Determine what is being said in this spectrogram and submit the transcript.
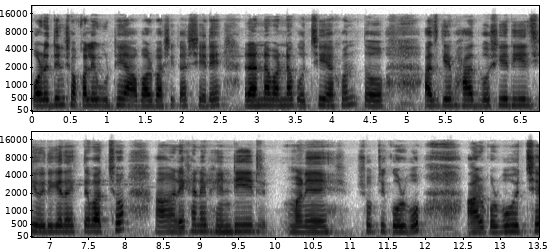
পরের দিন সকালে উঠে আবার বাসি কাজ সেরে রান্না বান্না করছি এখন। তো আজকে ভাত বসিয়ে দিয়েছি, ওইদিকে দেখতে পাচ্ছ। আর এখানে ভেন্ডির মানে সবজি করব। আর করব হচ্ছে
